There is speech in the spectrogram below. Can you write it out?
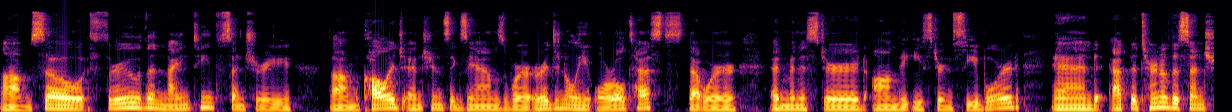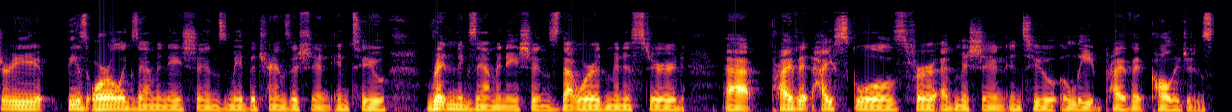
um, so, through the 19th century, um, college entrance exams were originally oral tests that were administered on the eastern seaboard. And at the turn of the century, these oral examinations made the transition into written examinations that were administered at private high schools for admission into elite private colleges.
